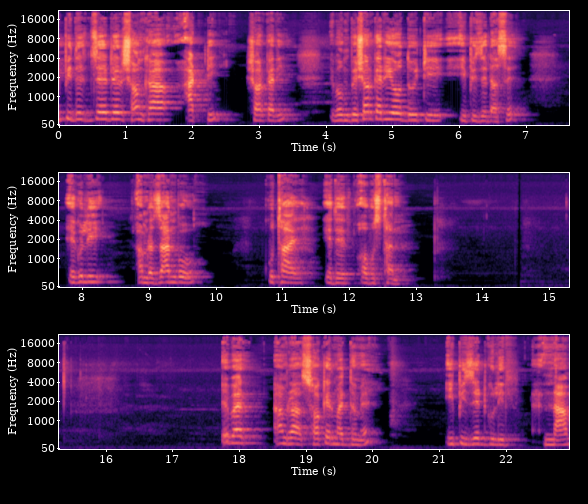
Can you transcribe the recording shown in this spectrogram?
ইপিজেডের সংখ্যা আটটি সরকারি। এবং বেসরকারিও দুইটি ইপিজেড আছে। এগুলি আমরা জানব কোথায় এদের অবস্থান। এবার আমরা শখের মাধ্যমে ইপিজেডগুলির নাম,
